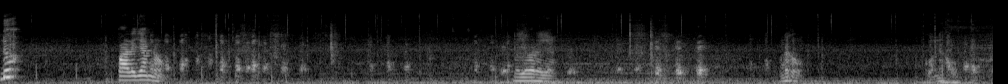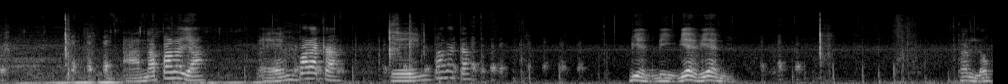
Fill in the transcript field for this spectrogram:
¡No! Para allá no. Para allá. Conejo. Conejo. Anda para allá. Ven para acá. Ven para acá. Bien, bien, bien, bien. Estás loco.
